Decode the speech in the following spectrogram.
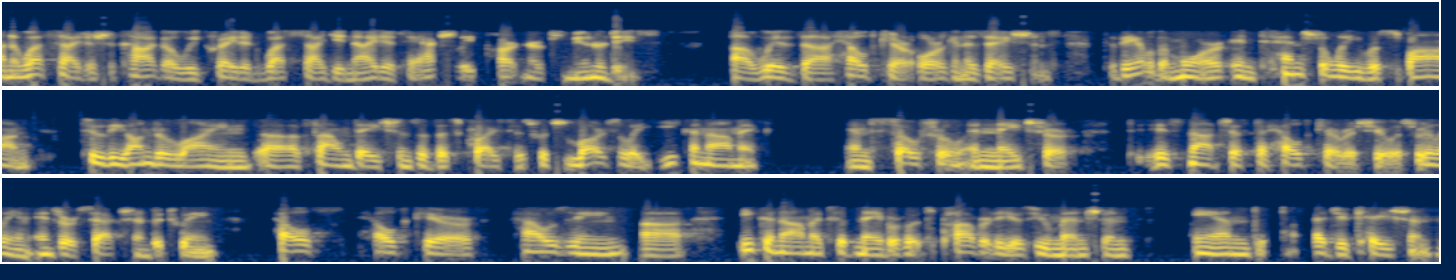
On the west side of Chicago, we created West Side United to actually partner communities uh, with uh, healthcare organizations to be able to more intentionally respond to the underlying uh, foundations of this crisis, which largely economic and social in nature. It's not just a healthcare issue; it's really an intersection between health, healthcare, housing, uh, economics of neighborhoods, poverty, as you mentioned, and education.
